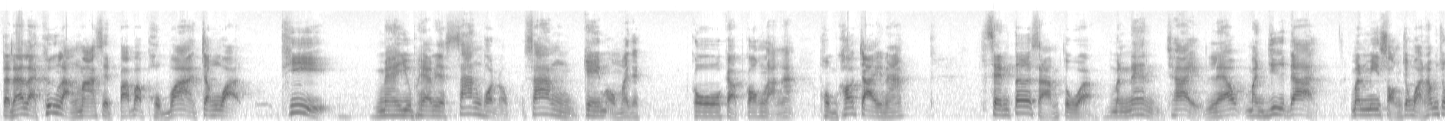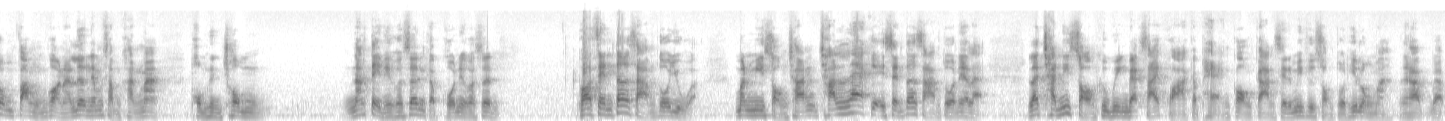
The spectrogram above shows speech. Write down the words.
แต่นั่นแหละครึ่งหลังมาเสร็จปั๊บอะผมว่าจังหวะที่แมนยูพยายามจะสร้างบอลออกสร้างเกมออกมาจากโกกับกองหลังอะผมเข้าใจนะเซนเตอร์ 3 ตัวมันแน่นใช่แล้วมันยืดได้ มันมี 2 จังหวะท่านผู้ชมฟังผมก่อนนะ เรื่องนี้มันสำคัญมาก ผมถึงชมนักเตะนิโคลเซนกับโค้ชนิโคลเซนพอเซนเตอร์ 3 ตัวอยู่อะมันมี 2 ชั้น ชั้นแรกคือไอเซนเตอร์ 3 ตัวเนี่ยแหละ และชั้นที่ 2 คือวิงแบ็กซ้ายขวากับแผงกองกลางเซนเตอร์มิดฟิลด์สองตัวที่ลงมานะครับแบบ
